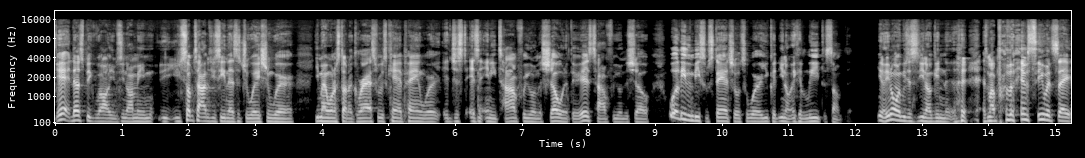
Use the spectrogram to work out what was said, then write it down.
Yeah, it does speak volumes. You know, I mean, you, you, sometimes you see in that situation where you might want to start a grassroots campaign where it just isn't any time for you on the show, and if there is time for you on the show, will it even be substantial to where you could, you know, it could lead to something. You know, you don't want to be just, you know, getting, the, as my brother MC would say,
